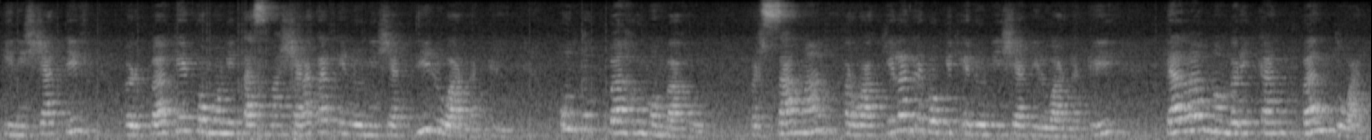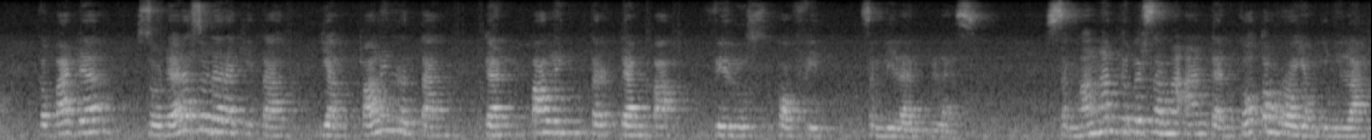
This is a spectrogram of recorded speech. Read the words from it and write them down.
inisiatif berbagai komunitas masyarakat Indonesia di luar negeri untuk bahu-membahu bersama perwakilan Republik Indonesia di luar negeri dalam memberikan bantuan kepada saudara-saudara kita yang paling rentan dan paling terdampak virus COVID-19. Semangat kebersamaan dan gotong royong inilah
